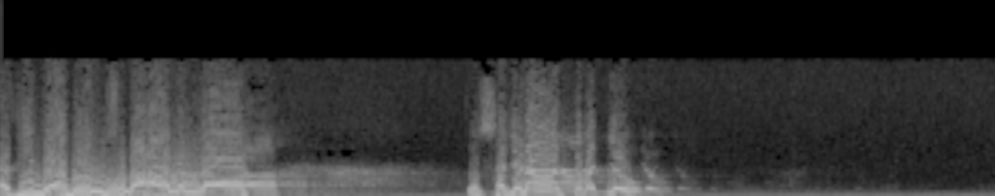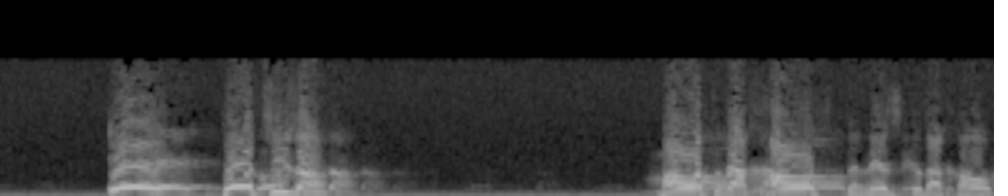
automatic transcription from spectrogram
رجیندہ بول سبحان اللہ تو سجنا، توجہ۔ اے دو چیزاں۔ موت دا خوف تے رزق دا خوف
